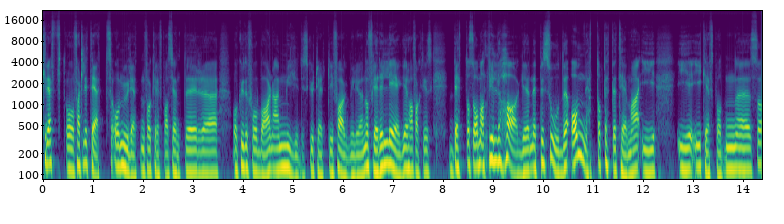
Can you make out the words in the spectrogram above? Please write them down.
kreft og fertilitet og muligheten for kreftpasienter eh, å kunne få barn er mye diskutert i fagmiljøene. og Flere leger har faktisk bedt oss om at vi lager en episode om nettopp dette temaet i, i, i Kreftpodden. Eh, så,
